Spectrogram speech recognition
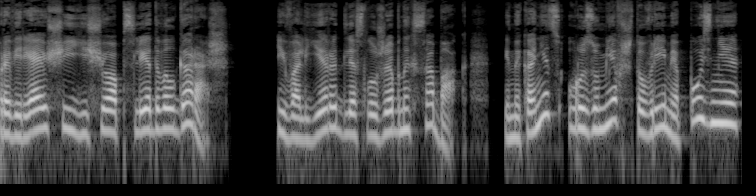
Проверяющий еще обследовал гараж и вольеры для служебных собак. И, наконец, уразумев, что время позднее,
